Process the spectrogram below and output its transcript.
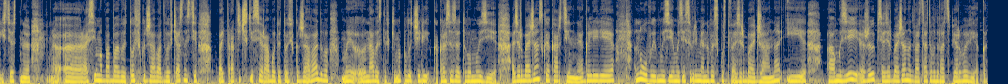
естественно, э, э, Расима Бабаева, и Тофика Джавадова, в частности, практически все работы Тофика Джавадова мы на выставке мы получили как раз из этого музея. Азербайджанская картинная галерея, новый музей, музей современного искусства Азербайджана и музей живописи Азербайджана 20-21 века.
